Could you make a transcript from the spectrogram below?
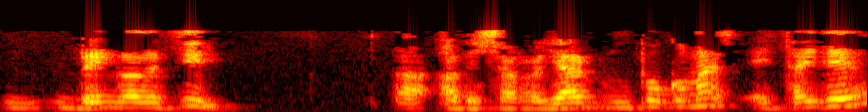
vengo a decir, a desarrollar un poco más esta idea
